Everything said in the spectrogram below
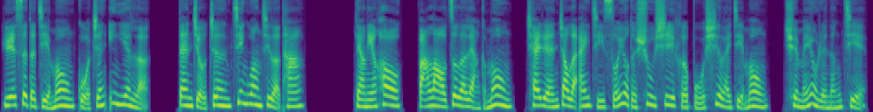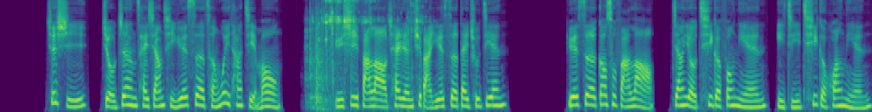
约瑟的解梦果真应验了，但九正竟忘记了他。两年后，法老做了两个梦，差人召了埃及所有的术士和博士来解梦，却没有人能解。这时，九正才想起约瑟曾为他解梦，于是法老差人去把约瑟带出监。约瑟告诉法老，将有七个丰年以及七个荒年，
